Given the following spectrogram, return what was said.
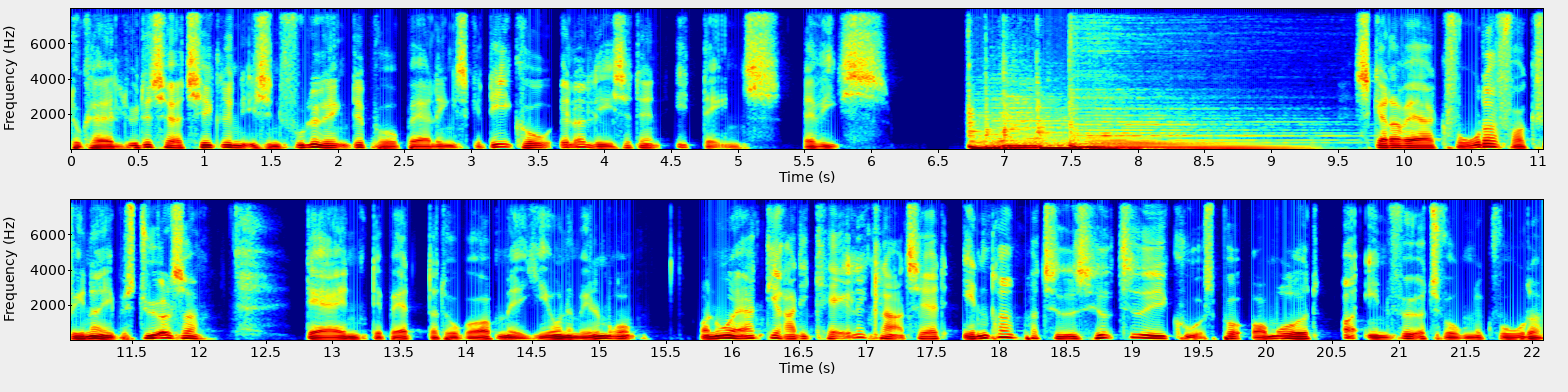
Du kan lytte til artiklen i sin fulde længde på berlingske.dk eller læse den i dagens avis. Skal der være kvoter for kvinder i bestyrelser? Det er en debat, der dukker op med jævne mellemrum, og nu er de radikale klar til at ændre partiets hidtidige kurs på området og indføre tvungne kvoter.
